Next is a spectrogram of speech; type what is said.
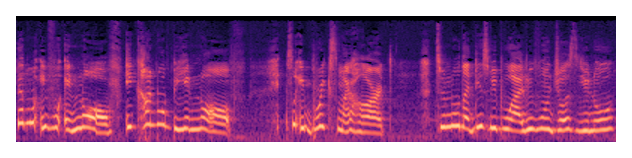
They're not even enough. It cannot be enough. So it breaks my heart to know that these people are even just, you know,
